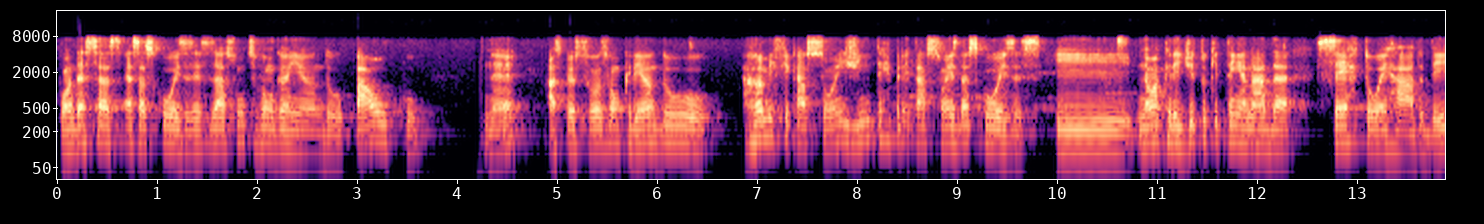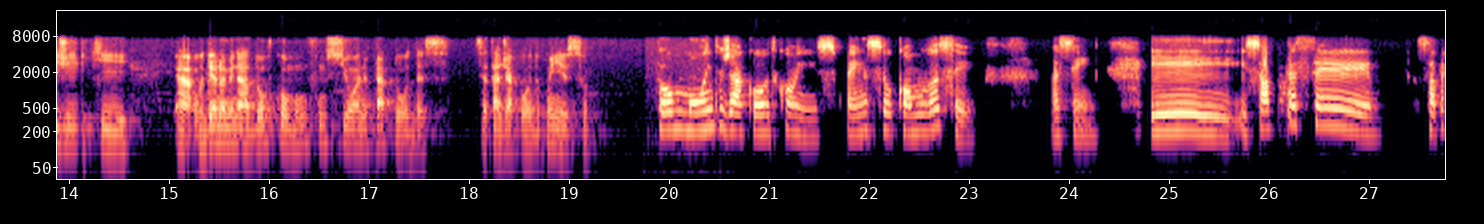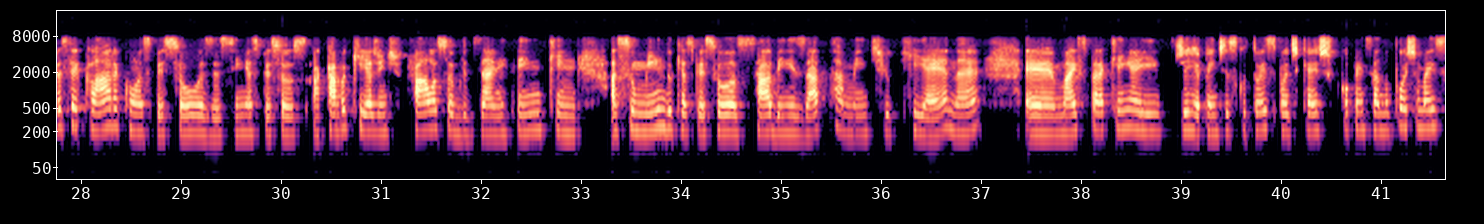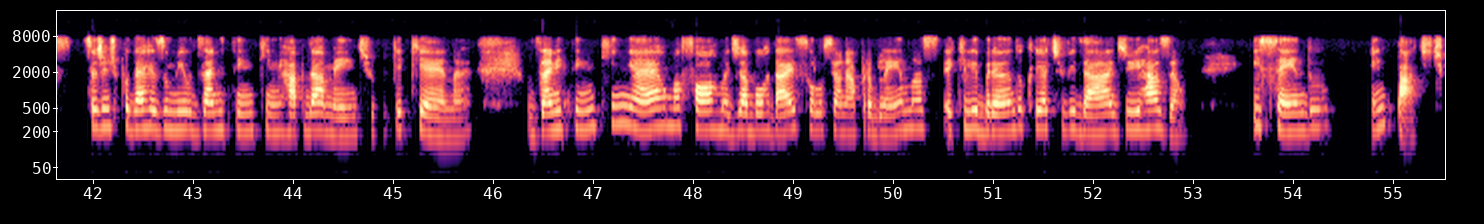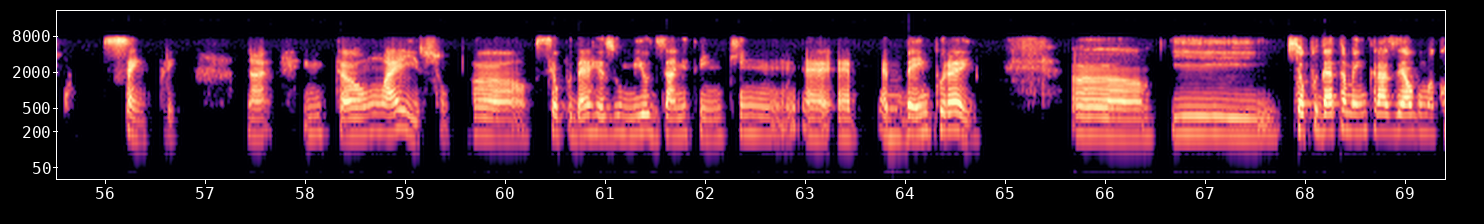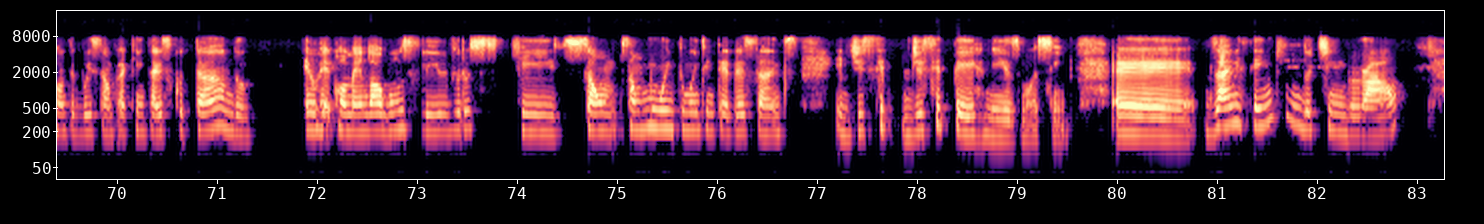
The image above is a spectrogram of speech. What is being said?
Quando essas, essas coisas, esses assuntos vão ganhando palco, né, as pessoas vão criando ramificações de interpretações das coisas. E não acredito que tenha nada certo ou errado, desde que ah, o denominador comum funcione para todas. Você está de acordo com isso? Estou muito de acordo com isso. Penso como você. Assim. E, e só para ser só para ser clara com as pessoas, assim, as pessoas acaba que a gente fala sobre design thinking, assumindo que as pessoas sabem exatamente o que é, né? É, mas para quem aí de repente escutou esse podcast ficou pensando, poxa, mas se a gente puder resumir o design thinking rapidamente, o que que é, né? O design thinking é uma forma de abordar e solucionar problemas equilibrando criatividade e razão e sendo empático sempre né? Então é isso. Uh, se eu puder resumir o design thinking, é, é, é bem por aí. Uh, e se eu puder também trazer alguma contribuição para quem está escutando, eu recomendo alguns livros que são, são muito, muito interessantes e de se, de se ter mesmo, assim. É, Design Thinking, do Tim Brown,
